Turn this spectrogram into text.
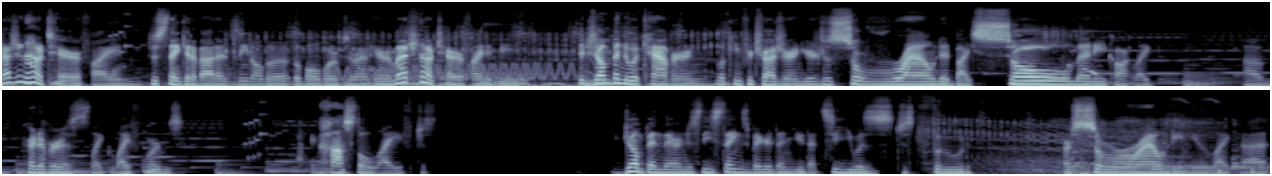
Imagine how terrifying, just thinking about it, seeing all the, the bulborbs around here. Imagine how terrifying it'd be to jump into a cavern looking for treasure and you're just surrounded by so many car like um, carnivorous like life forms. Like hostile life. Just jump in there and just these things bigger than you that see you as just food are surrounding you like that.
